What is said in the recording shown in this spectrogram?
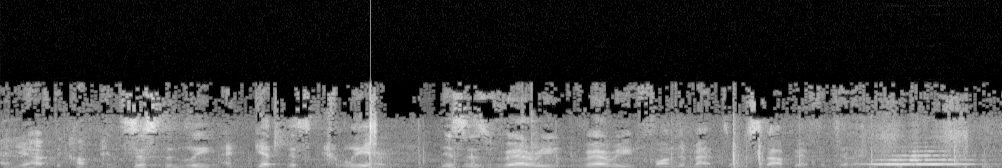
And you have to come consistently and get this clear. This is very, very fundamental. Stop here for today.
